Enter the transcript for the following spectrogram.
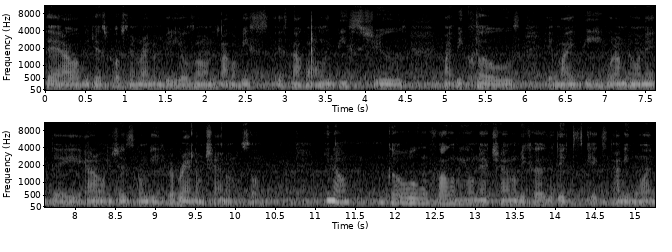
that I will be just posting random videos on. It's not gonna be. It's not gonna only be shoes. It might be clothes. It might be what I'm doing that day. I don't. It's just gonna be a random channel. So, you know, go follow me on that channel because Addicted Kicks 91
